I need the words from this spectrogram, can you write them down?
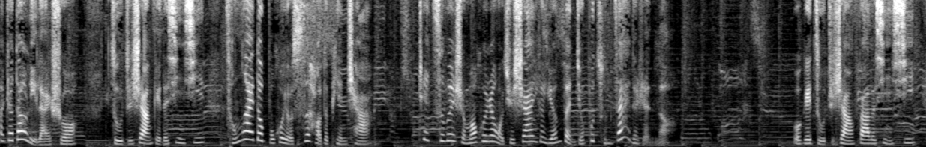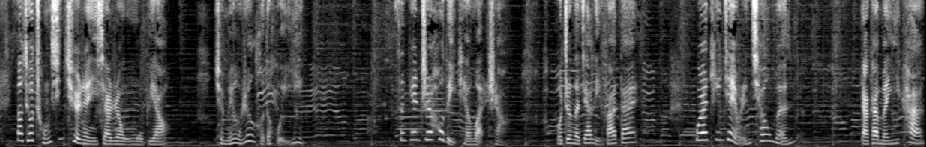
按照道理来说，组织上给的信息从来都不会有丝毫的偏差。这次为什么会让我去杀一个原本就不存在的人呢？我给组织上发了信息，要求重新确认一下任务目标。却没有任何的回应。三天之后的一天晚上，我正在家里发呆，忽然听见有人敲门。打开门一看，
